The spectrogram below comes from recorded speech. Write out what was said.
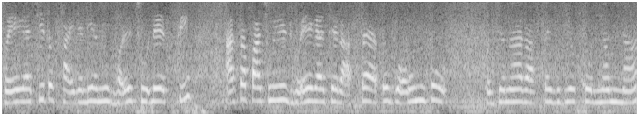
হয়ে গেছি, তো ফাইনালি আমি ঘরে চলে এসেছি। আসা পাঁচ মিনিট হয়ে গেছে, রাস্তা এত গরম তো। ওর জন্য আর রাস্তায় ভিডিও করলাম না।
